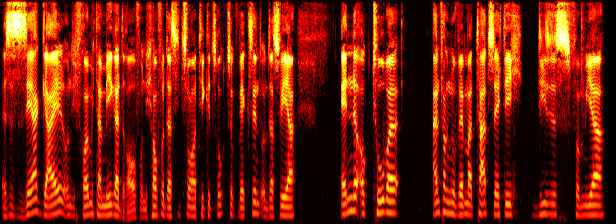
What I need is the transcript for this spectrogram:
Es ist sehr geil und ich freue mich da mega drauf und ich hoffe, dass die 200 Tickets ruckzuck weg sind und dass wir Ende Oktober, Anfang November tatsächlich dieses von mir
